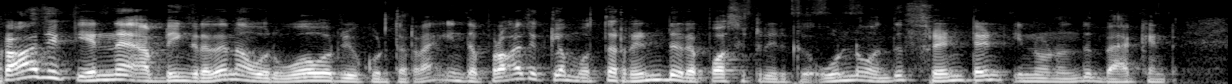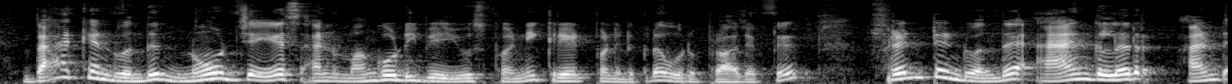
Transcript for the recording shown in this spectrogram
ப்ராஜெக்ட் என்ன அப்படிங்கிறத நான் ஒரு ஓவர்வியூ கொடுத்துட்றேன் இந்த ப்ராஜெக்ட்டில் மொத்தம் ரெண்டு ரெபாசிட்டரி இருக்குது ஒன்று வந்து ஃப்ரண்ட் அண்ட் இன்னொன்று வந்து பேக் அண்ட் பேக் அண்ட் வந்து நோட் ஜேஎஸ் அண்ட் மங்கோடிபியை யூஸ் பண்ணி கிரியேட் பண்ணியிருக்கிற ஒரு ப்ராஜெக்ட் ஃப்ரண்ட் அண்ட் வந்து ஆங்குலர் அண்ட்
